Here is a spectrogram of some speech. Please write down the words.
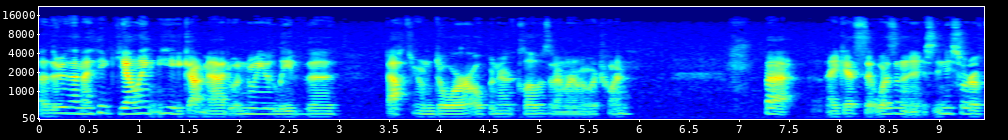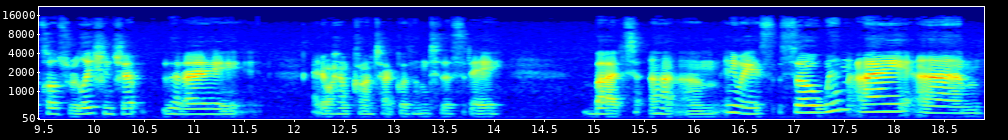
other than I think yelling, he got mad when we would leave the bathroom door open or closed. I don't remember which one. But I guess it wasn't any sort of close relationship that I I don't have contact with him to this day. But um, anyways, so when I um,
